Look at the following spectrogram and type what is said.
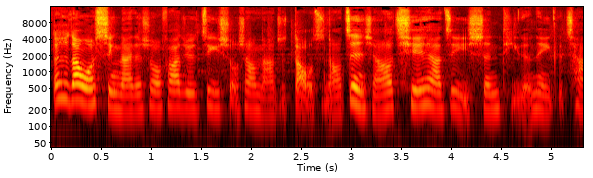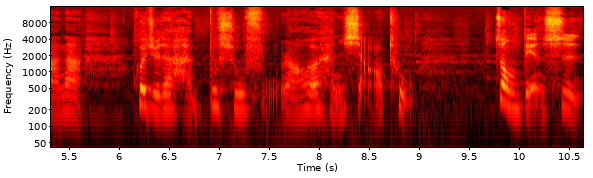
但是当我醒来的时候，发觉自己手上拿着刀子，然后正想要切下自己身体的那个刹那，会觉得很不舒服，然后会很想要吐。重点是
